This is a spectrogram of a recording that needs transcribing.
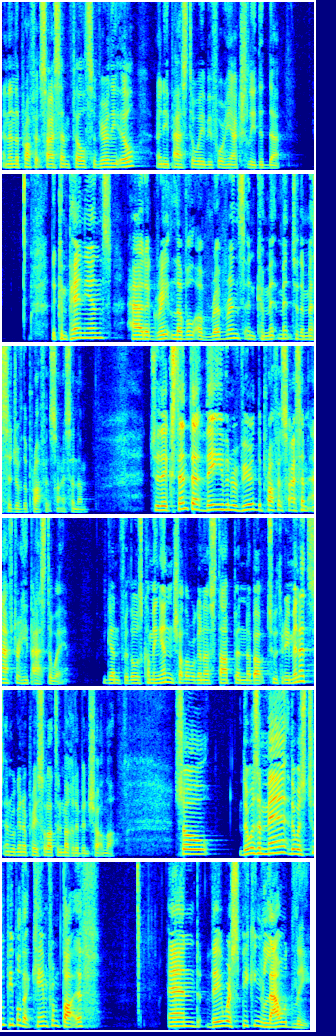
And then the Prophet ﷺ fell severely ill and he passed away before he actually did that. The companions had a great level of reverence and commitment to the message of the Prophet ﷺ. To the extent that they even revered the Prophet ﷺ after he passed away. Again, for those coming in, inshallah, we're going to stop in about two, three minutes and we're going to pray Salat al Maghrib, inshallah. So, there was a man, there was two people that came from Ta'if and they were speaking loudly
